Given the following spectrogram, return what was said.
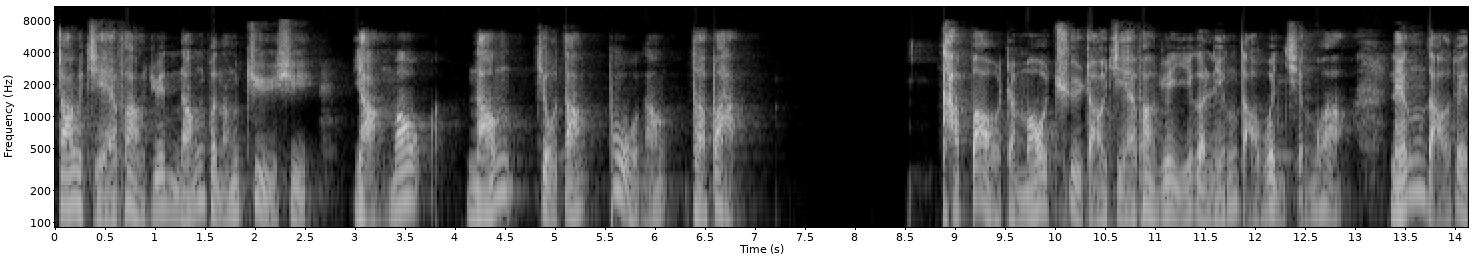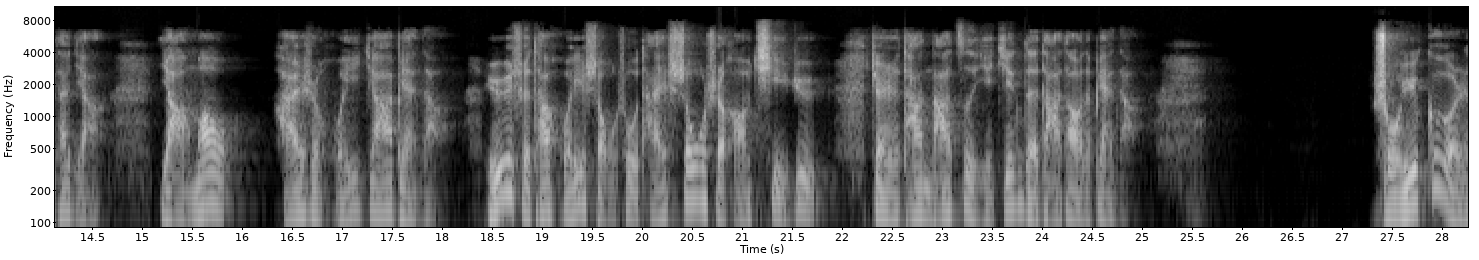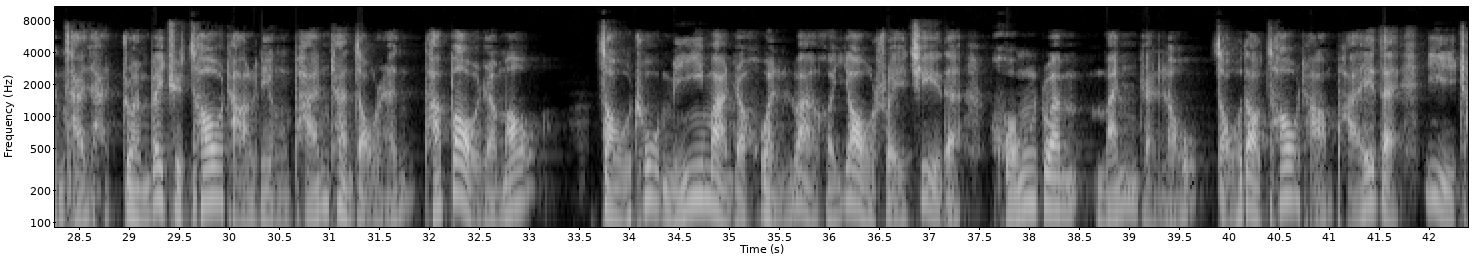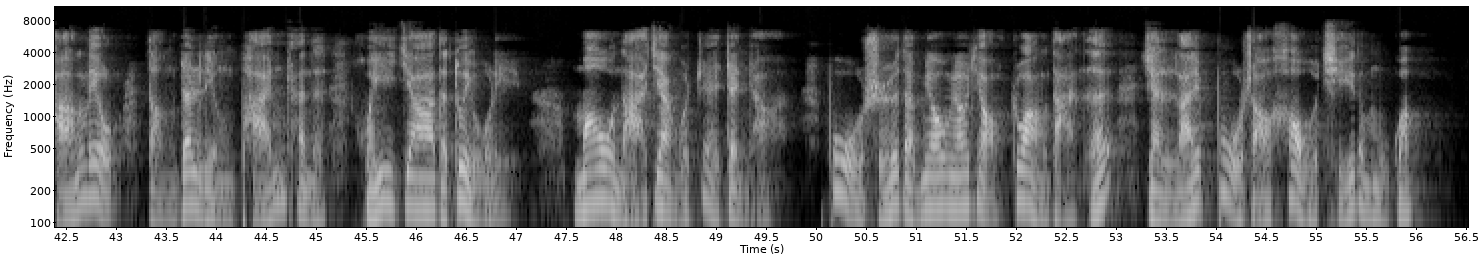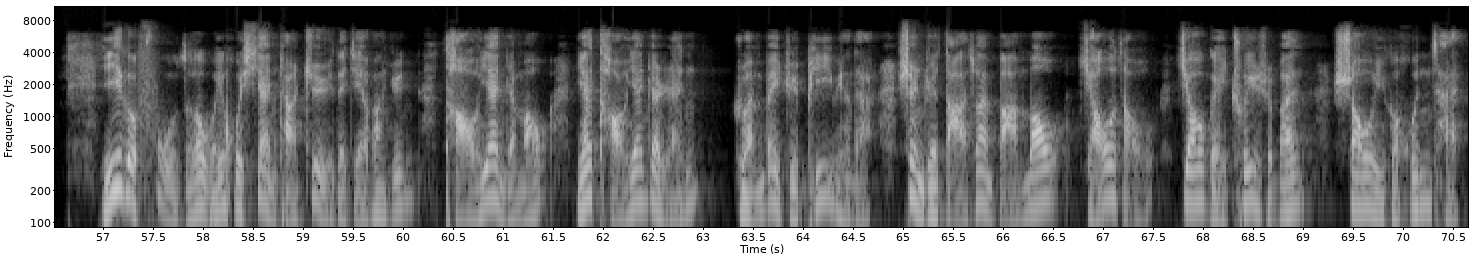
当解放军能不能继续养猫？能就当，不能则罢。他抱着猫去找解放军一个领导问情况，领导对他讲：“养猫还是回家便当。”于是他回手术台收拾好器具，这是他拿自己金子打造的便当，属于个人财产。准备去操场领盘缠走人。他抱着猫走出弥漫着混乱和药水气的红砖门诊楼，走到操场排在一长溜等着领盘缠的回家的队伍里。猫哪见过这阵仗啊？不时的喵喵叫，壮胆子，引来不少好奇的目光。一个负责维护现场秩序的解放军，讨厌这猫，也讨厌这人，准备去批评他，甚至打算把猫绞走，交给炊事班烧一个荤菜。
